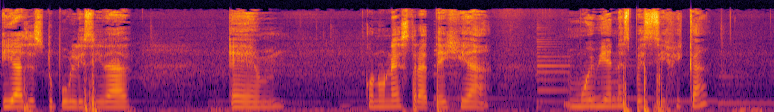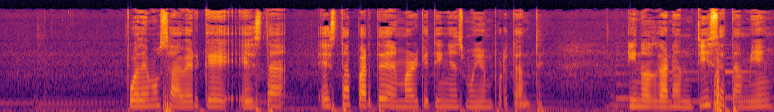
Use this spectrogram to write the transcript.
y haces tu publicidad Em, con una estrategia muy bien específica, podemos saber que esta, esta parte del marketing es muy importante y nos garantiza también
